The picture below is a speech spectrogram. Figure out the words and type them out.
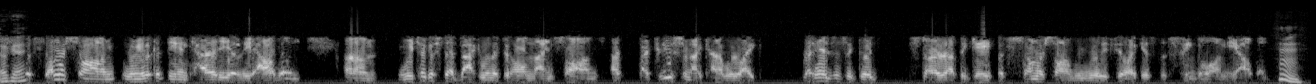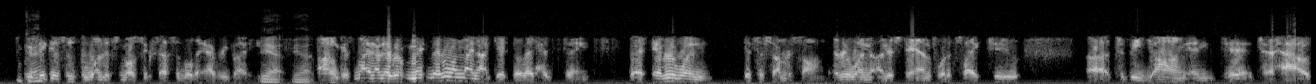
Okay. The summer song, when we look at the entirety of the album, um, we took a step back and we looked at all nine songs. Our, our producer and I kind of were like, Redheads is a good starter out the gate, but Summer Song we really feel like is the single on the album. Hmm. We think this is the one that's most accessible to everybody. Yeah. Yeah. Because might not every, everyone might not get the Redheads thing, but everyone it's a summer song. Everyone understands what it's like to uh, to be young and to to have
